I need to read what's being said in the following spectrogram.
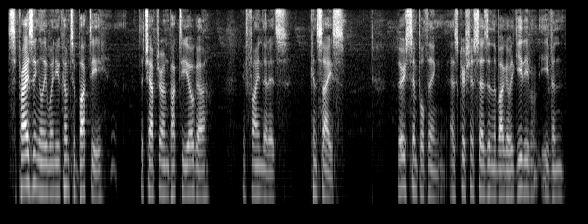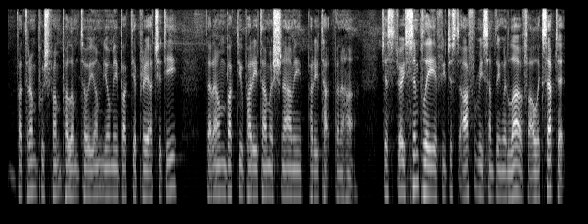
Surprisingly, when you come to Bhakti, the chapter on Bhakti Yoga, you find that it's concise. Very simple thing. As Krishna says in the Bhagavad Gita, even, even patram pushpam palam toyam yome bhaktya prayachati taram bhakti uparitam ashnami paritattvanaha. Just very simply, if you just offer me something with love, I'll accept it.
